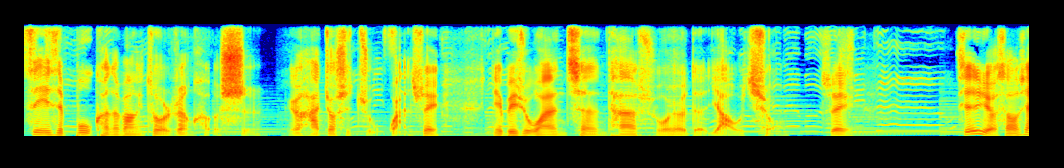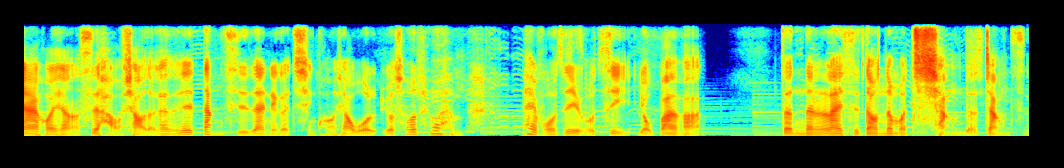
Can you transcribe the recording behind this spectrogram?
设计师不可能帮你做任何事，因为他就是主管，所以。你必须完成他所有的要求，所以其实有时候现在回想是好笑的，可是当时在那个情况下，我有时候就会很佩服我自己，我自己有办法的能耐是到那么强的这样子，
